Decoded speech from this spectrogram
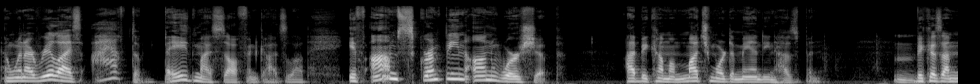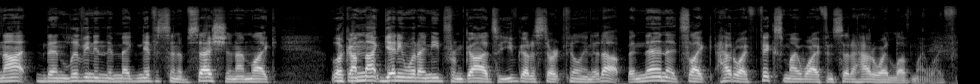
And when I realize I have to bathe myself in God's love, if I'm scrimping on worship, I become a much more demanding husband. Mm. Because I'm not then living in the magnificent obsession. I'm like, look, I'm not getting what I need from God, so you've got to start filling it up. And then it's like, how do I fix my wife instead of how do I love my wife?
